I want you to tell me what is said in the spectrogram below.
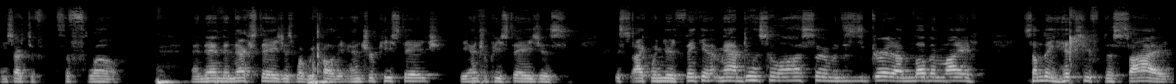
and you start to, to flow. And then the next stage is what we call the entropy stage. The entropy stage is it's like when you're thinking, man, I'm doing so awesome and this is great. I'm loving life. Something hits you from the side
